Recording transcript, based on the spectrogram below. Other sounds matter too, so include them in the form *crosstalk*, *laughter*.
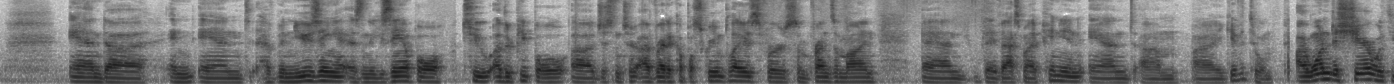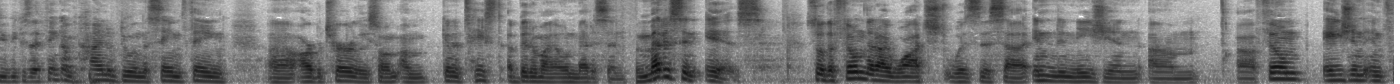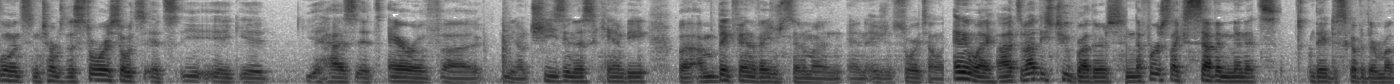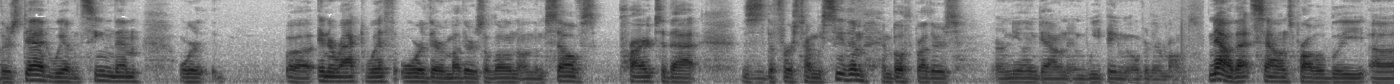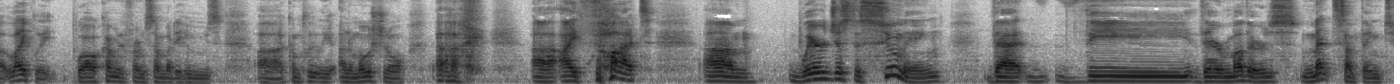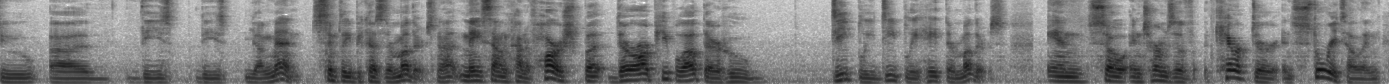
and uh, and and have been using it as an example to other people uh, just in ter- I've read a couple screenplays for some friends of mine and they've asked my opinion and um, I give it to them. I wanted to share with you because I think I'm kind of doing the same thing uh, arbitrarily, so I'm, I'm going to taste a bit of my own medicine. Medicine is. So the film that I watched was this uh, Indonesian um, uh, film, Asian influence in terms of the story. So it's it's it, it it has its air of uh, you know cheesiness can be. But i'm a big fan of asian cinema and, and asian storytelling. Anyway uh, it's about these two brothers. In the first like seven minutes they discover their mother's dead. We haven't seen them or uh, interact with or their mothers alone on themselves. Prior to that this is the first time we see them and both brothers are kneeling down and weeping over their moms now that sounds probably uh, likely well, coming from somebody who's uh, completely unemotional, *laughs* uh, uh, I thought um, we're just assuming that the their mothers meant something to uh, these these young men simply because they're mothers. Now, it may sound kind of harsh, but there are people out there who deeply, deeply hate their mothers. And so, in terms of character and storytelling,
